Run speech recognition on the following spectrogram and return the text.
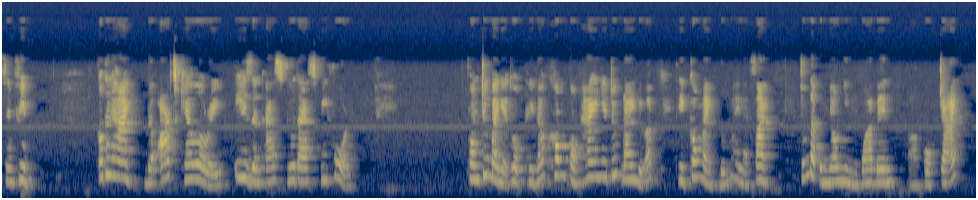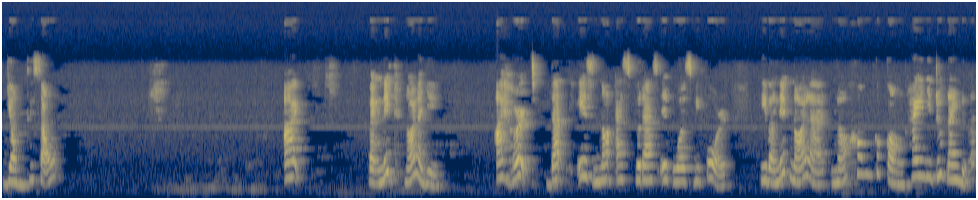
xem phim. Câu thứ hai the art gallery isn't as good as before. Phòng trưng bày nghệ thuật thì nó không còn hay như trước đây nữa. Thì câu này đúng hay là sai? Chúng ta cùng nhau nhìn qua bên uh, cột trái dòng thứ sáu. I bạn Nick nói là gì I heard that is not as good as it was before. Thì bạn Nick nói là nó không có còn hay như trước đây nữa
